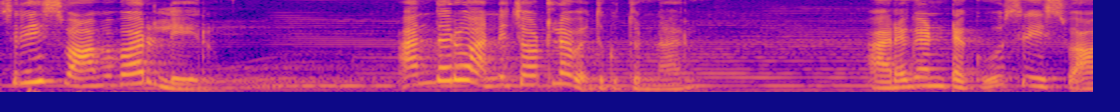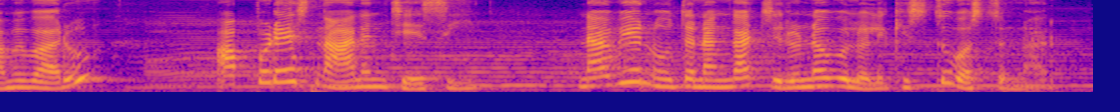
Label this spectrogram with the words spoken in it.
శ్రీ స్వామివారు లేరు. అందరూ అన్ని చోట్ల వెతుకుతున్నారు. అరగంటకు శ్రీ స్వామివారు అప్పుడే స్నానం చేసి నవ్య నూతనంగా చిరునవ్వులు ఒలికిస్తూ వస్తున్నారు.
